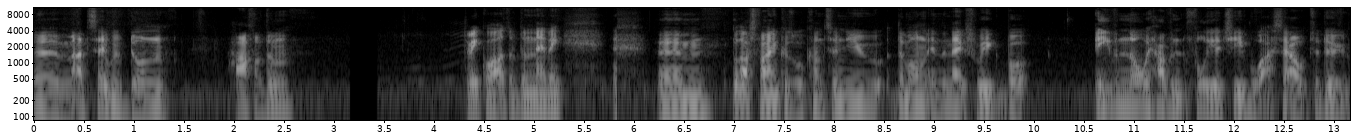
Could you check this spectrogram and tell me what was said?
Um, I'd say we've done half of them. Three quarters of them, maybe. Um, but that's fine because we'll continue them on in the next week. But even though we haven't fully achieved what I set out to do,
